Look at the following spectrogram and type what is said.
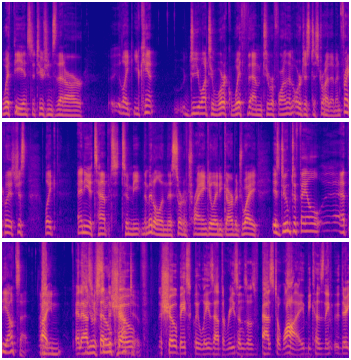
with the institutions that are like you can't do you want to work with them to reform them or just destroy them and frankly it's just like any attempt to meet in the middle in this sort of triangulated garbage way is doomed to fail at the outset i Right. mean And as you're you said, so the show captive. the show basically lays out the reasons as, as to why because they they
